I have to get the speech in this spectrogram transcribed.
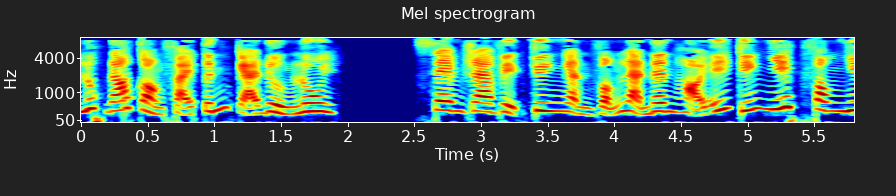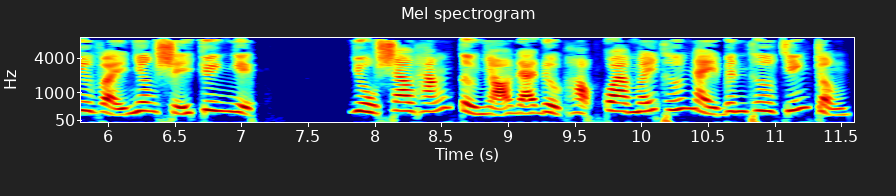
lúc đó còn phải tính cả đường lui. Xem ra việc chuyên ngành vẫn là nên hỏi ý kiến nhiếp phong như vậy nhân sĩ chuyên nghiệp. Dù sao hắn từ nhỏ đã được học qua mấy thứ này binh thư chiến trận.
